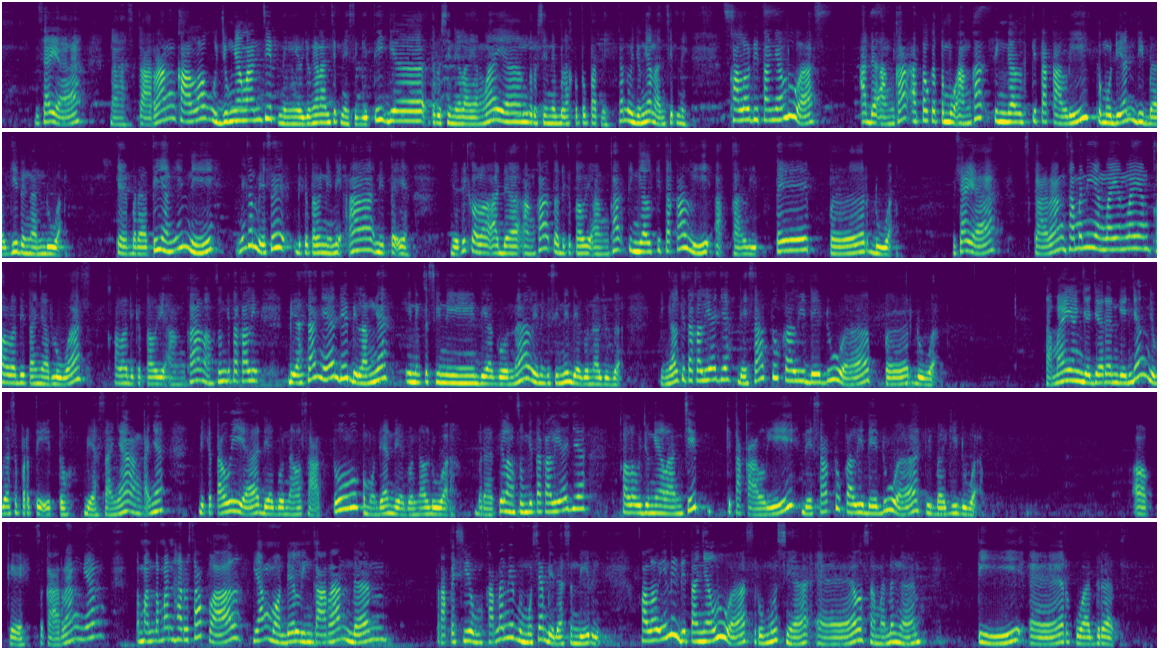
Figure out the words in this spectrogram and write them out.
Bisa ya. Nah, sekarang kalau ujungnya lancip nih, ujungnya lancip nih segitiga, terus ini layang-layang, terus ini belah ketupat nih. Kan ujungnya lancip nih. Kalau ditanya luas, ada angka atau ketemu angka tinggal kita kali kemudian dibagi dengan dua. Oke, berarti yang ini, ini kan biasanya diketahui ini A, ini T ya. Jadi kalau ada angka atau diketahui angka, tinggal kita kali A kali T per 2. Bisa ya? Sekarang sama nih yang layang-layang kalau ditanya luas, kalau diketahui angka langsung kita kali. Biasanya dia bilangnya ini ke sini diagonal, ini ke sini diagonal juga. Tinggal kita kali aja D1 kali D2 per 2. Sama yang jajaran genjang juga seperti itu. Biasanya angkanya diketahui ya diagonal 1 kemudian diagonal 2. Berarti langsung kita kali aja kalau ujungnya lancip, kita kali D1 kali D2 dibagi 2. Oke, sekarang yang teman-teman harus hafal yang model lingkaran dan trapesium karena ini rumusnya beda sendiri. Kalau ini ditanya luas, rumusnya L sama dengan pi R kuadrat.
